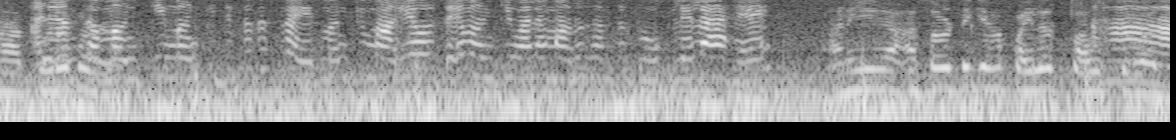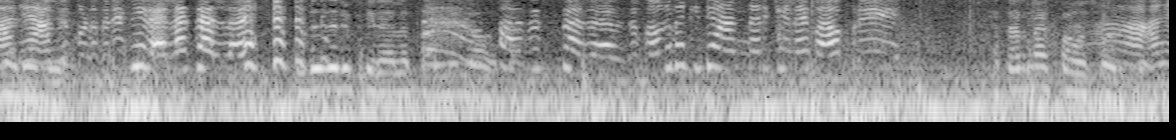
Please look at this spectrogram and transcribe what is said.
आणि आमचा. मंकी मंकी दिसतच नाहीत. मंकी मागे होते. मंकीवाला माणूस आमचा झोपलेला आहे. आणि असं वाटतं की हा पहिलाच पाऊस हा सुरुवात आणि झालेली आम्ही आहे. कुठेतरी फिरायला चाललोय. कुठेतरी फिरायला चाललेलो आहोत. असंच चालू आमचं. बघ ना किती अंधार केलाय बापरे. खतरनाक पाऊस हा, पडतो आणि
